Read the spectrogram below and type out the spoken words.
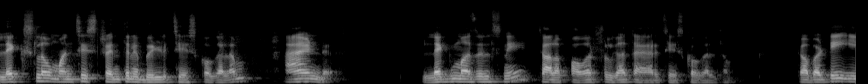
లెగ్స్లో మంచి స్ట్రెంగ్త్ని బిల్డ్ చేసుకోగలం అండ్ లెగ్ మజిల్స్ని చాలా పవర్ఫుల్గా తయారు చేసుకోగలుగుతాం. కాబట్టి ఈ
